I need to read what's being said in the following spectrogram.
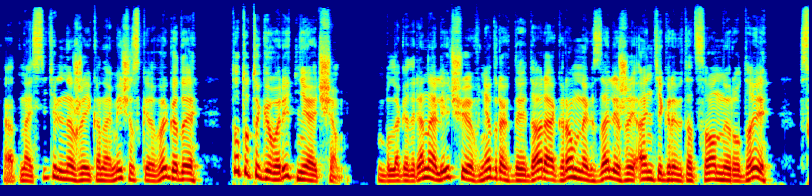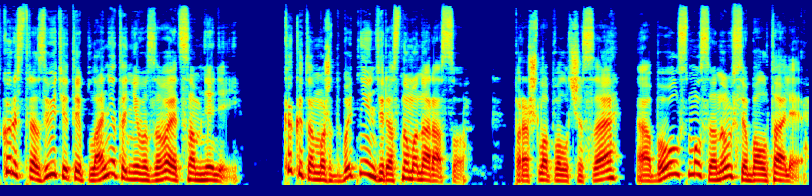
Относительно же экономической выгоды, то тут и говорить не о чем. Благодаря наличию в недрах Дейдара огромных залежей антигравитационной руды, скорость развития этой планеты не вызывает сомнений. Как это может быть неинтересно Монорасу? Прошло полчаса, а Боул с Мусаном все болтали.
